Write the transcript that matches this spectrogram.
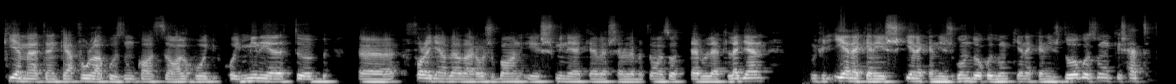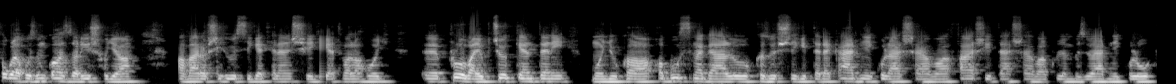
kiemelten kell foglalkoznunk azzal, hogy, hogy minél több fal legyen a belvárosban, és minél kevesebb lebetonozott terület legyen. Úgyhogy ilyeneken is, ilyeneken is gondolkodunk, ilyeneken is dolgozunk, és hát foglalkozunk azzal is, hogy a, a városi hősziget jelenséget valahogy próbáljuk csökkenteni, mondjuk a, a buszmegálló közösségi terek árnyékolásával, fásításával, különböző árnyékoló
